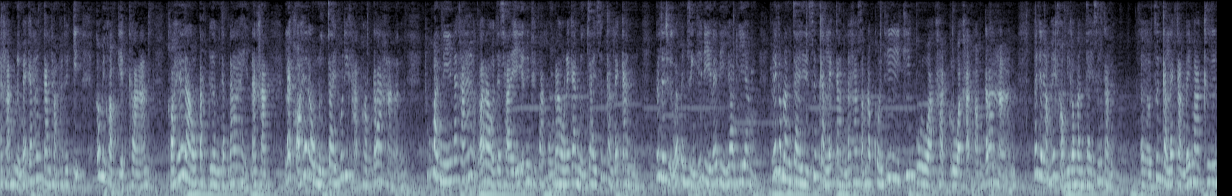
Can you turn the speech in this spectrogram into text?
นะคะ หรือแม้กระทั่งการทำภารกิจก็มีความเกียจคร้าน ขอให้เราตักเตือนกันได้นะคะ และขอให้เราหนุนใจผู้ที่ขาดความกล้าหาญทุกวันนี้นะคะหากว่าเราจะใช้ริมฝีปากของเราในการหนุนใจซึ่งกันและกัน ก็จะถือว่าเป็นสิ่งที่ดีและดียอดเยี่ยม ให้กำลังใจซึ่งกันและกันนะคะสำหรับคนที่ขี้กลัวขาดกลัวขาดความกล้าหาญก็จะทำให้เขามีกำลังใจซึ่งกันซึ่งกันและกันได้มากขึ้น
